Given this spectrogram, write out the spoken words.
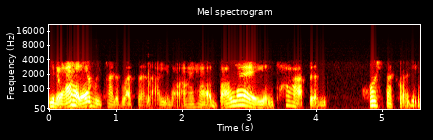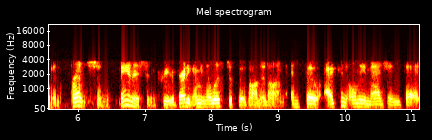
you know, I had every kind of lesson. I, you know, I had ballet and tap and horseback riding and French and Spanish and creative writing. I mean, the list just goes on and on. And so I can only imagine that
